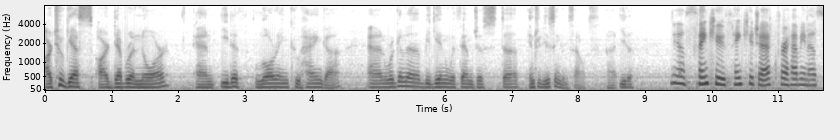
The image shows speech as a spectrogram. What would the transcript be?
Our two guests are Deborah Nohr and Edith Loring Kuhanga, and we're going to begin with them just uh, introducing themselves. Uh, Edith. Yes, thank you. Thank you, Jack, for having us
